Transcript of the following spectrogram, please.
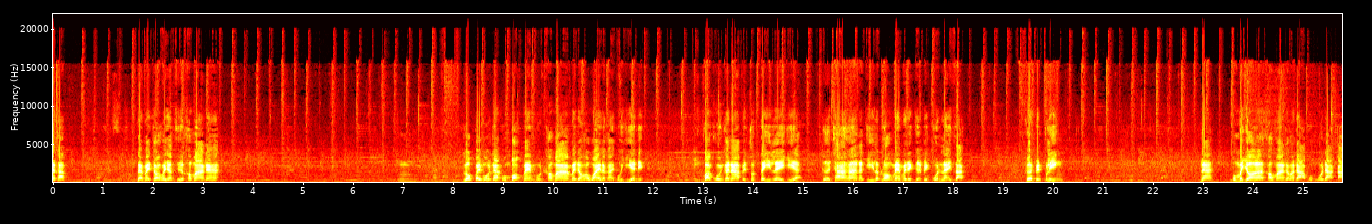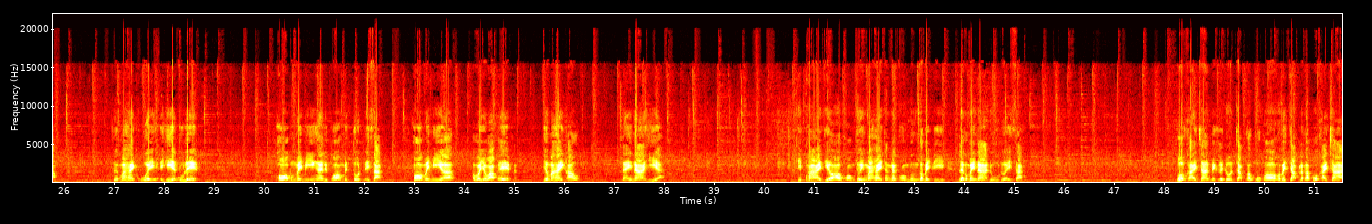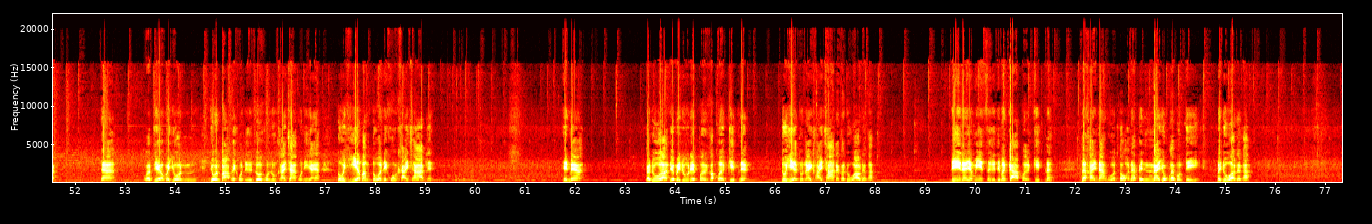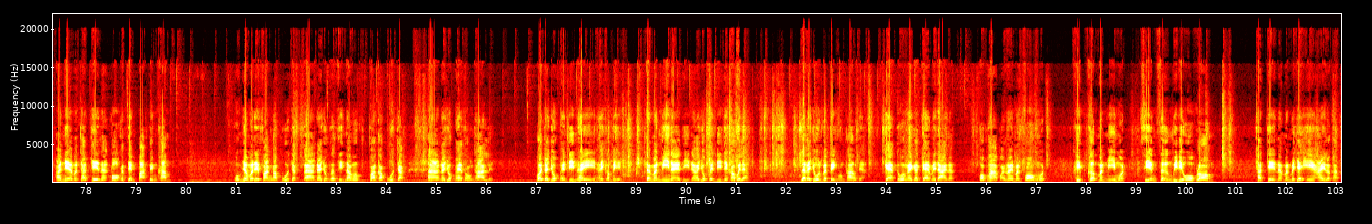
นะครับ แต่ไม่ชอบก็อย่าเสือกเข้ามานะฮะ ลบไปหมดนะ ผมบล็อกแม่งหมดเข้ามาไม่ต้องเอาไว้แล้วครับไอ้พวกเฮียเนี่ยบางคนก็น่าเป็นส้นตีนเลยเฮียเกิดช้าห้านาทีรับรองแม่งไม่ได้เกิดเป็นคนไรสัตว์เกิดเป็นปลิง นะ ผมไม่ยอมนะเข้ามาถ้ามาด่าผมหัวด่ากลับเสือกมาให้คุยไอ้เฮียทุเรศพ่อมึงไม่มีไงหรือพ่อมึงเป็นตุ๊ดไอ้สัตว์พ่อไม่มีเหรออวัยวะเพศน่ะที่เอมาให้เขาและไอ้หน้าเฮีย ทิพหายเที่ยวเอาของตัวเองมาให้ ทั้งนั้นของมึงก็ไม่ดี แล้วก็ไม่น่าดูด้วยไอ้สัตว์พวกขายชาติไม่เคยโดนจับเข้าคุกอ๋อเขาไม่จับแล้วครับ พวกขายชาติ นะฮะว่าเที่ยวไปโยนโยนบาปให้คนอื่น โดยคนนู้นขายชาติคนนี้ใหญ่ตัวเหี้ยบางตัวเนี่ยโคตรขายชาติเลยเห็นไหมฮะก็ดูฮะเดี๋ยวไปดูเดี๋ยวเปิดเขาเปิดคลิปเนี่ย ตัวเหี้ยตัวไหนขายชาตินะก็ดูเอานะครับ ดีนะยังมีสื่อที่มันกล้าเปิดคลิปนะ แล้วใครนั่งหัวโต๊ะนะ เป็นนายกรัฐมนตรีไปดูเอาเถอะครับ อันเนี้ยมันชัดเจนนะบอกกันเต็มปากเต็มคำผมยังไม่ได้ฟังคำพูดจากนายกทักษิณทำฟังคำพูดจากนายกแพทองทานเลย ว่าจะยกแผ่นดินให้ให้เขมรแต่มันมีในอดีตนะยกแผ่นดินให้เขาไปแล้ว แล้วก็โยนไปเป็นของเขาเนี่ย แก้ตัวไงก็แก้ไม่ได้นะเพราะภาพอะไรมันฟ้องหมด คลิปเคิร์ฟมันมีหมด เสียงเสริงวิดีโอพร้อม ชัดเจนนะ มันไม่ใช่ AI แล้วครับ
